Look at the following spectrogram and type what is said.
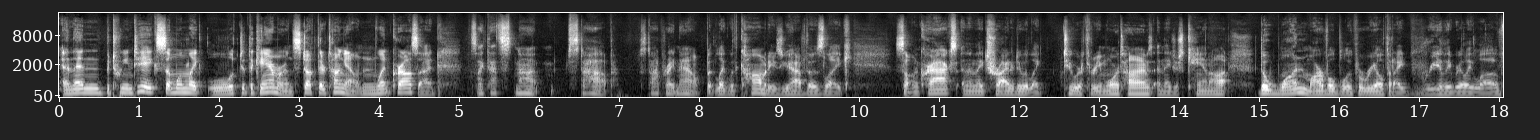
and then between takes, someone like looked at the camera and stuck their tongue out and went cross-eyed. It's like that's not. Stop, stop right now. But like with comedies, you have those like, someone cracks and then they try to do it like two or three more times and they just cannot. The one Marvel blooper reel that I really really love,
